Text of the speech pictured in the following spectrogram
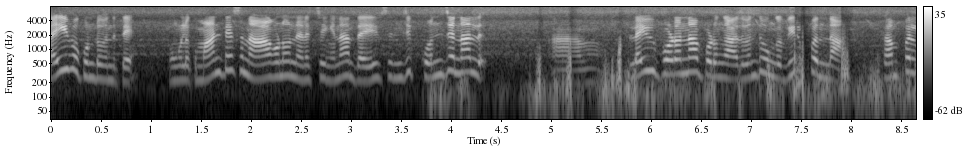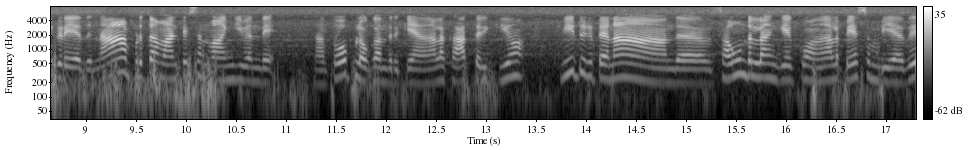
லைவை கொண்டு வந்துட்டேன். உங்களுக்கு மானிட்டேஷன் ஆகணும்னு நினச்சிங்கன்னா தயவு செஞ்சு கொஞ்ச நாள் லைவ் போடணும்னா போடுங்க. அது வந்து உங்கள் விருப்பம்தான். கம்பல் கிடையாது. நான் அப்படித்தான் மானிட்டேஷன் வாங்கி வந்தேன். நான் தோப்பில் உட்காந்துருக்கேன் அதனால் காத்தடிக்கும். வீட்டுக்கிட்டனா அந்த சவுண்டெல்லாம் கேட்கும் அதனால் பேச முடியாது.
